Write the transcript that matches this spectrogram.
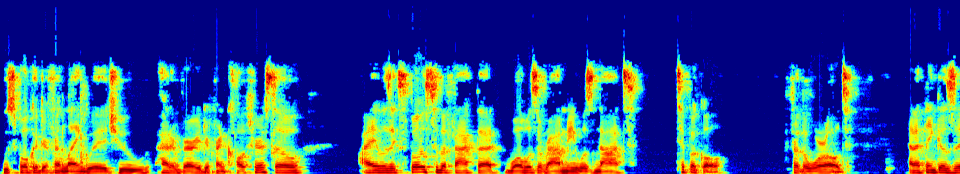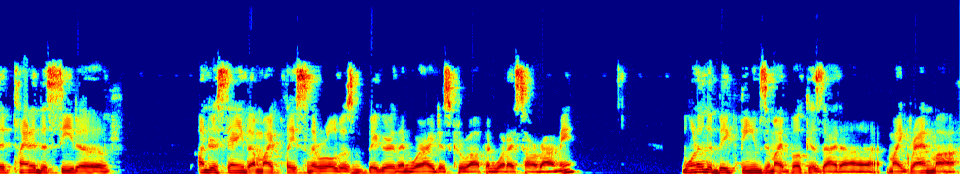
who spoke a different language, who had a very different culture. So I was exposed to the fact that what was around me was not typical for the world. And I think as it planted the seed of understanding that my place in the world was bigger than where I just grew up and what I saw around me. One of the big themes in my book is that uh, my grandma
